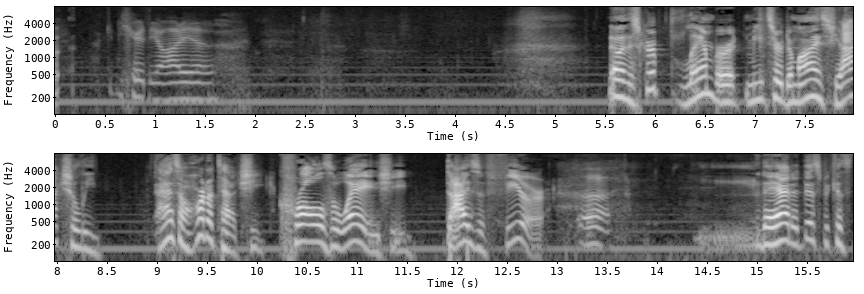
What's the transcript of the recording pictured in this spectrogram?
I can hear the audio. Now, in the script, Lambert meets her demise. She actually has a heart attack. She crawls away and she dies of fear. They added this because,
